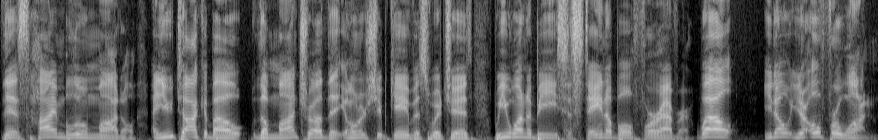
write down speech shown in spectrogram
this Chaim Bloom model, and you talk about the mantra that ownership gave us, which is we want to be sustainable forever. Well, you know, you're 0 for one,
